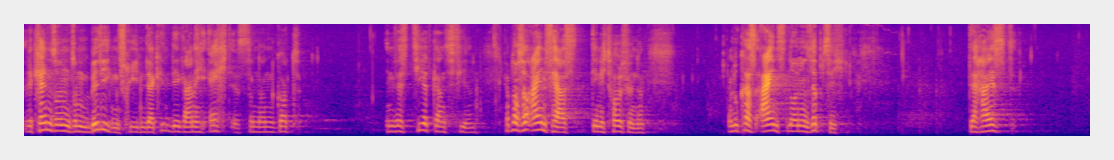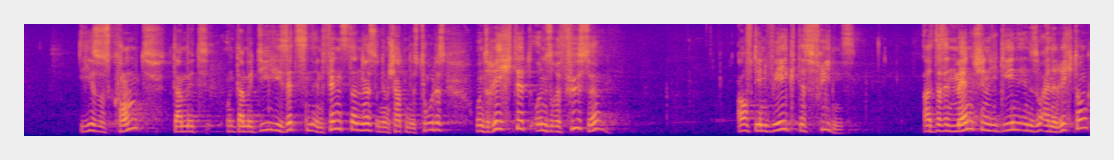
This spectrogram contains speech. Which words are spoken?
Wir kennen so einen, so einen billigen Frieden, der, der gar nicht echt ist, sondern Gott investiert ganz viel. Ich habe noch so einen Vers, den ich toll finde. Lukas 1, 79. Der heißt, Jesus kommt damit, und damit die, die sitzen in Finsternis und im Schatten des Todes, und richtet unsere Füße auf den Weg des Friedens. Also das sind Menschen, die gehen in so eine Richtung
